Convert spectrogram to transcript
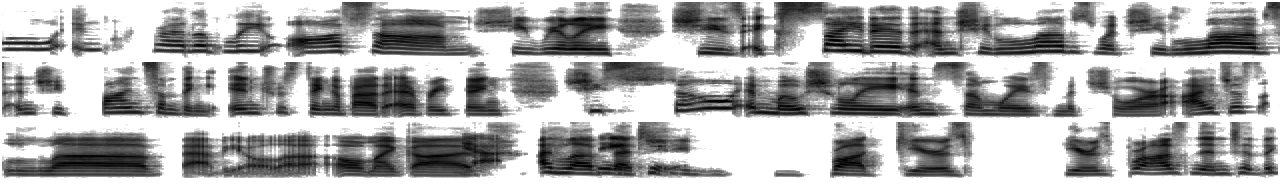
So incredibly awesome. She really she's excited and she loves what she loves and she finds something interesting about everything. She's so emotionally in some ways mature. I just love Fabiola. Oh my God. Yeah, I love that too. she brought Gears Pierce Brosnan to the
